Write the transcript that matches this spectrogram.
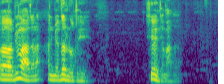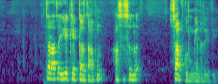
अं, भीमा आता ना आणि मी धरलो होतो हे. शेळ्यांच्या मागं. चला आता एक एक करता आपण. असं सगळं साफ करून घेणार आहे ते.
